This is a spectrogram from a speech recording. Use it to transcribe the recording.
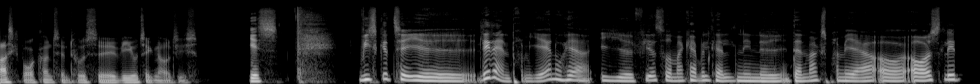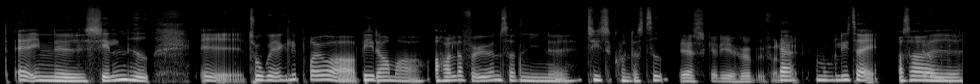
basketball-content hos VO Technologies. Yes. Vi skal til øh, lidt af en premiere nu her i øh, Firtoget. Man kan vel kalde den en øh, Danmarks premiere, og, og også lidt af en øh, sjældenhed. Øh, Toge, jeg kan lige prøve at bede dig om at, at holde dig for ørerne sådan i en øh, 10 sekunders tid. Ja, skal lige høre for Ja, så må du lige tage Og så, øh,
